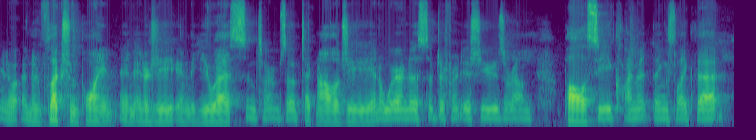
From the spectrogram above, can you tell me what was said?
you know, an inflection point in energy in the US in terms of technology and awareness of different issues around policy, climate, things like that.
